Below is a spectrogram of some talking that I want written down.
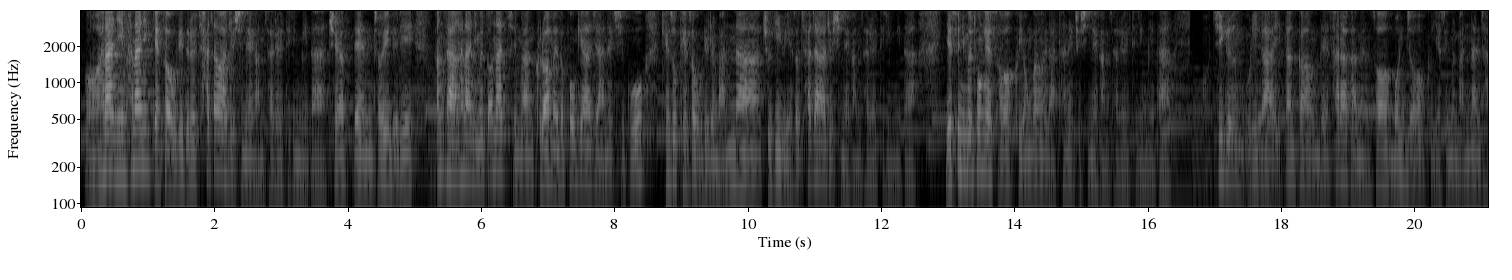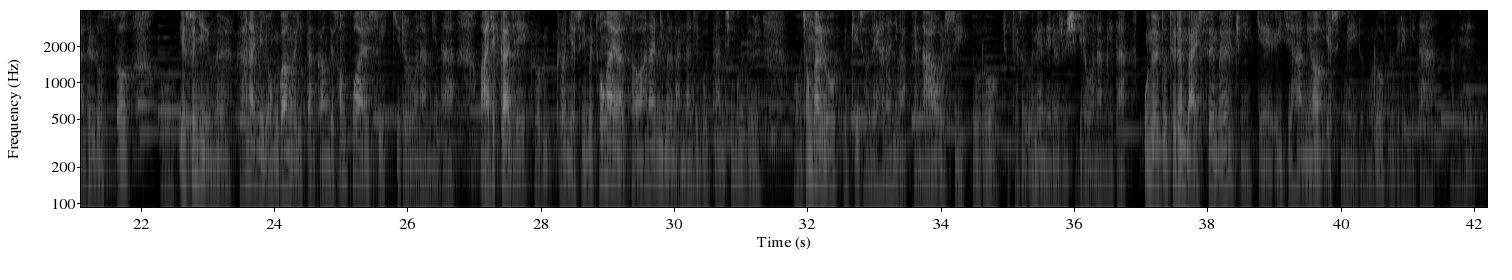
어, 하나님, 하나님께서 우리들을 찾아와 주심에 감사를 드립니다. 죄악된 저희들이 항상 하나님을 떠났지만 그럼에도 포기하지 않으시고 계속해서 우리를 만나 주기 위해서 찾아와 주심에 감사를 드립니다. 예수님을 통해서 그 영광을 나타내 주심에 감사를 드립니다. 어, 지금 우리가 이 땅 가운데 살아가면서 먼저 그 예수님을 만난 자들로서 어, 예수님을 그 하나님의 영광을 이 땅 가운데 선포할 수 있기를 원합니다. 어, 아직까지 그런, 그런 예수님을 통하여서 하나님을 만나지 못한 친구들 어, 정말로 늦기 전에 하나님 앞에 나올 수 있도록 주께서 은혜 내려주시기를 원합니다. 오늘 또 들은 말씀을 주님께 의지하며 예수님의 이름으로 기도드립니다. 아멘.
